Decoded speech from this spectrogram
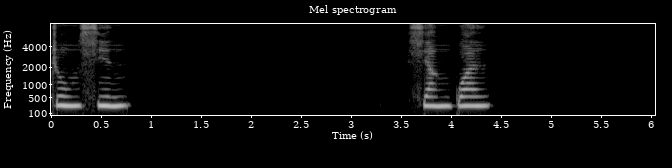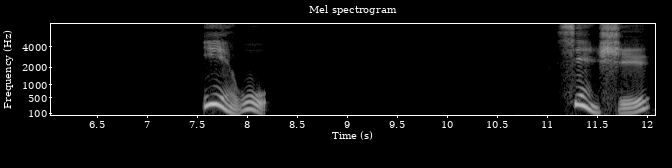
中心，相关，业务，现实，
